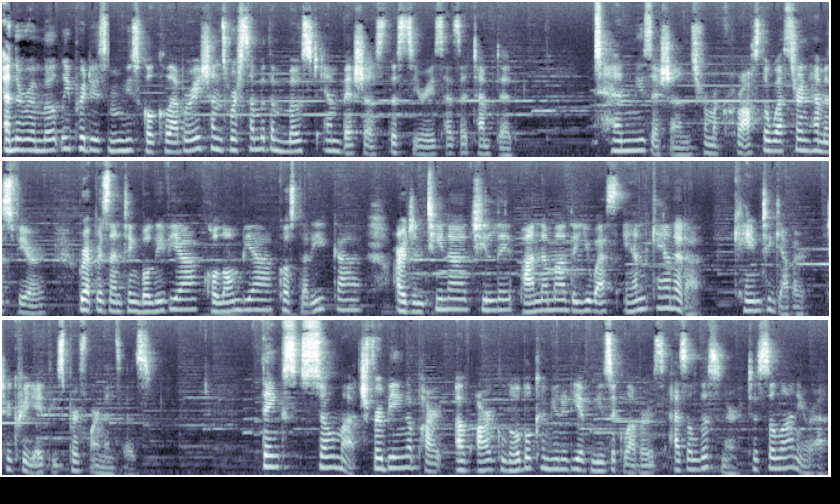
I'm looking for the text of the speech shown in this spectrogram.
and the remotely produced musical collaborations were some of the most ambitious the series has attempted. 10 musicians from across the Western Hemisphere, representing Bolivia, Colombia, Costa Rica, Argentina, Chile, Panama, the US, and Canada, came together to create these performances. Thanks so much for being a part of our global community of music lovers as a listener to Salon Era.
